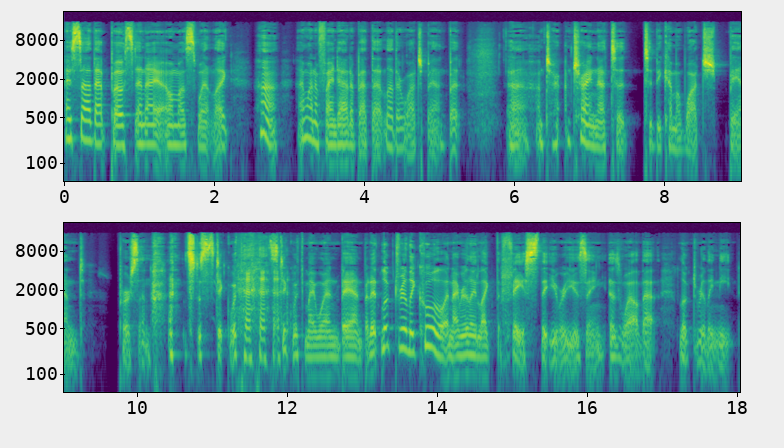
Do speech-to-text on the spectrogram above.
I saw that post and I almost went like, huh, I want to find out about that leather watch band. But uh, I'm, tr- I'm trying not to, to become a watch band person. Let's just stick with stick with my one band. But it looked really cool, and I really liked the face that you were using as well. That looked really neat.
